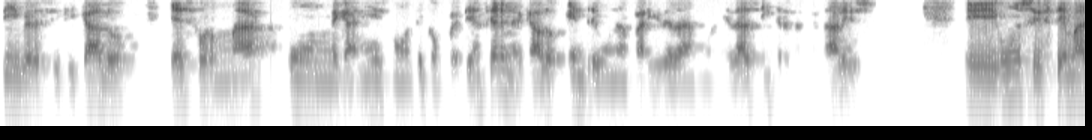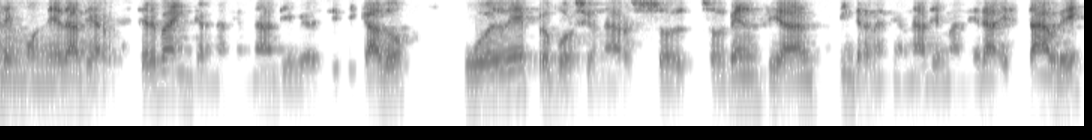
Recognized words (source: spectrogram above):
diversificado es formar un mecanismo de competencia en el mercado entre una variedad de monedas internacionales. Y un sistema de moneda de reserva internacional diversificado puede proporcionar solvencia internacional de manera estable,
